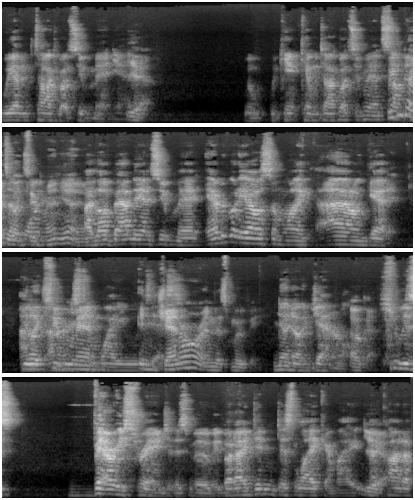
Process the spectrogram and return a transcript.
We haven't talked about Superman yet. Yeah. We, we can't. Can we talk about Superman? We can talk about? Superman. Yeah. yeah. I love Batman and Superman. Everybody else, I'm like, I don't get it. You like Superman why you in general or in this movie? No, no, in general. Okay. He was very strange in this movie, but I didn't dislike him. I, I kind of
